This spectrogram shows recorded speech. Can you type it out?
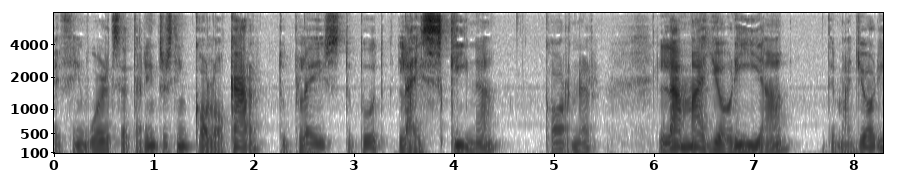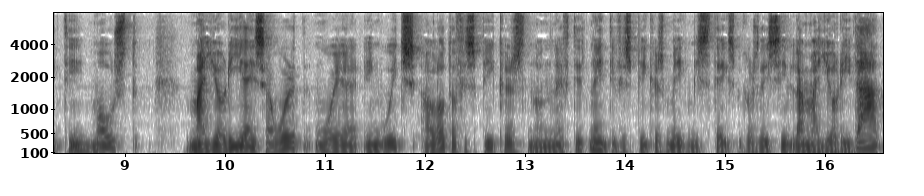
I think, words that are interesting. Colocar, to place, to put. La esquina, corner. La mayoría, the majority, most. Mayoría is a word where, in which a lot of speakers, non-native speakers, make mistakes because they see la mayoridad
